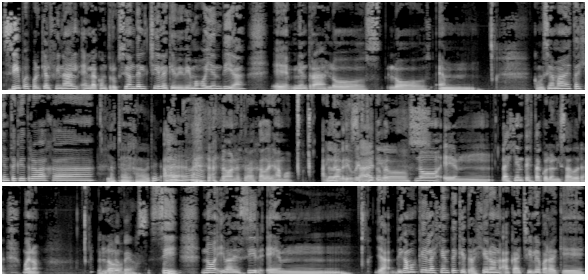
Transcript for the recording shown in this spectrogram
sí, pues porque al final en la construcción del Chile que vivimos hoy en día, eh, mientras los, los, em, ¿cómo se llama esta gente que trabaja? ¿Los trabajadores? Ah, no, no, los trabajadores, amo. I Los empresarios. No, em, la gente está colonizadora. Bueno, Los lo- europeos. Sí, no, iba a decir, em, ya, digamos que la gente que trajeron acá a Chile para que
